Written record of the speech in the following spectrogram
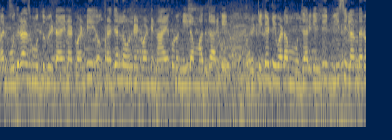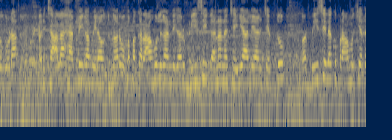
మరి ముదిరాజు ముద్దుబిడ్డ అయినటువంటి ప్రజల్లో ఉండేటువంటి నాయకుడు నీలం మధు గారికి మరి టికెట్ ఇవ్వడం జరిగింది. బీసీలందరూ కూడా మరి చాలా హ్యాపీగా ఫీల్ అవుతున్నారు. ఒక పక్క రాహుల్ గాంధీ గారు బీసీ గణన చేయాలి అని చెప్తూ మరి బీసీలకు ప్రాముఖ్యత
